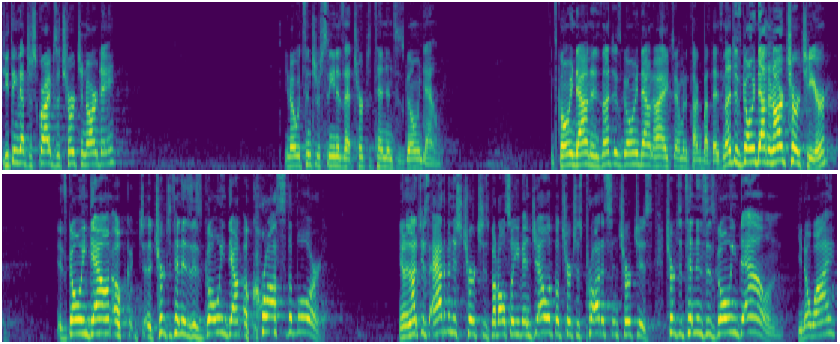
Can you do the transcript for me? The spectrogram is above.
Do you think that describes the church in our day? You know, what's interesting is that church attendance is going down. It's going down, and it's not just going down. Oh, actually, I'm going to talk about that. It's not just going down in our church here. It's going down, church attendance is going down across the board. You know, not just Adventist churches, but also evangelical churches, Protestant churches. Church attendance is going down. You know why?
